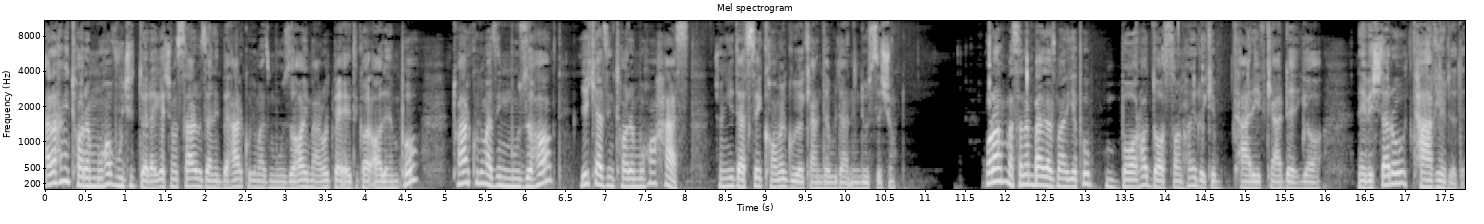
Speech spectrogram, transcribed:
الان همین تار موها وجود داره. اگر شما سر بزنید به هر کدوم از موزه های مربوط به ادگار آلمپو تو هر کدوم از این موزه ها یکی از این تار موها هست. چون یه دسته کامل گویا کنده بودن این دوستشون. موران مثلا بعد از مرگ پو بارها داستانهایی رو که تعریف کرده یا نوشته رو تغییر داده.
